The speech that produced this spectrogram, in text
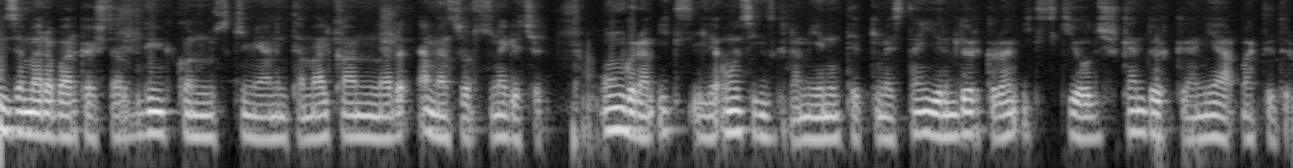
Hepinize merhaba arkadaşlar. Bugünkü konumuz kimyanın temel kanunları. Hemen sorusuna geçelim. 10 gram X ile 18 gram Y'nin tepkimesinden 24 gram X2 oluşurken 4 gram Y yapmaktadır.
